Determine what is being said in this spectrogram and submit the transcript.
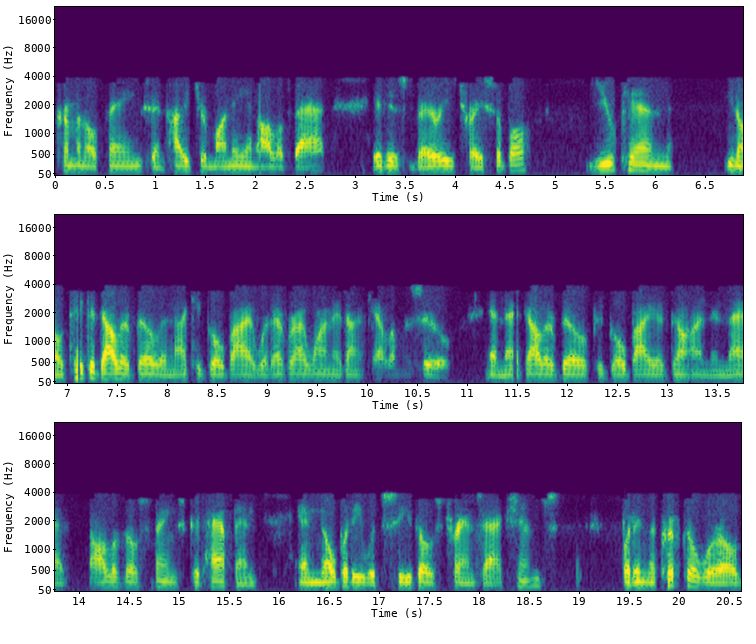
criminal things and hide your money and all of that. It is very traceable. You can, you know, take a dollar bill and I could go buy whatever I wanted on Kalamazoo and that dollar bill could go buy a gun and that all of those things could happen and nobody would see those transactions. But in the crypto world,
